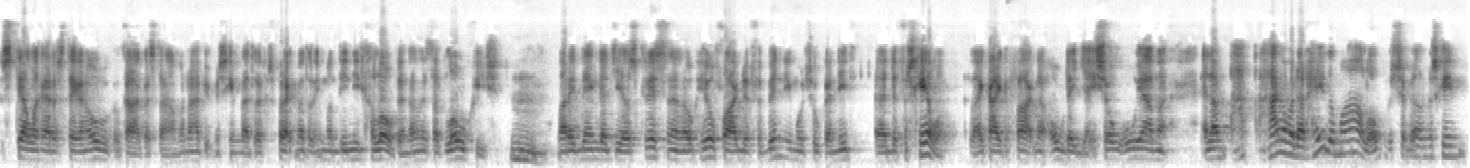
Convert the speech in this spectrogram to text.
stellig ergens tegenover elkaar kan staan. Maar dan heb je misschien met een gesprek met iemand die niet gelooft. En dan is dat logisch. Hmm. Maar ik denk dat je als christen ook heel vaak de verbinding moet zoeken en niet uh, de verschillen. Wij kijken vaak naar, oh, denk jij zo, oh ja, maar... En dan hangen we daar helemaal op. Dus misschien,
